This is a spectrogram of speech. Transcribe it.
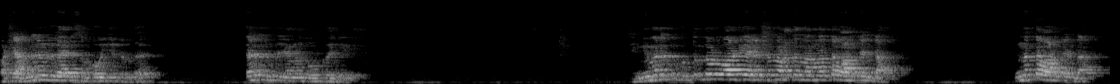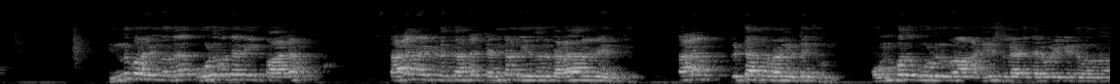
പക്ഷെ അങ്ങനെ ഒരു കാര്യം സംഭവിച്ചിട്ടുണ്ട്. തെരഞ്ഞെടുപ്പിൽ ഞങ്ങൾ തോക്കുകയും ചെയ്തു. ചിങ്ങിമരത്ത് പുത്തൻതോട് പാർട്ടി ഇലക്ഷൻ നടക്കുന്ന അന്നത്തെ വാർത്ത എന്താ? ഇന്നത്തെ വാർത്ത എന്താ? ഇന്ന് പറയുന്നത് ഓടുമതലി പാലം സ്ഥലം ഏറ്റെടുക്കാതെ ടെൻഡർ ചെയ്തൊരു കരാറിനെ ഏൽപ്പിച്ചു. സ്ഥലം കിട്ടാത്തവരാണ് ഇട്ടേച്ചു ഒമ്പത് കോടി രൂപ അഡീഷണൽ ആയിട്ട് ചെലവഴിക്കേണ്ടി വന്ന്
